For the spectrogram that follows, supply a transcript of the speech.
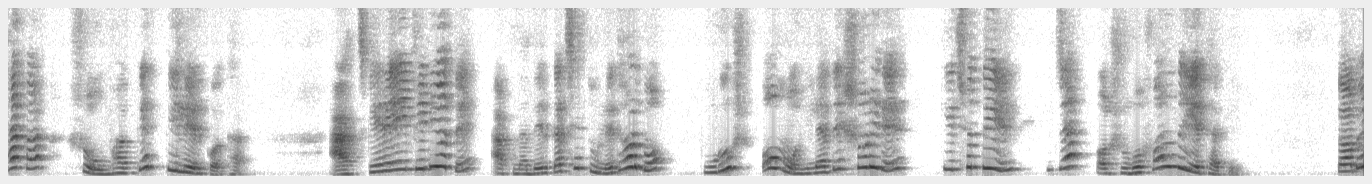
থাকা সৌভাগ্যের তিলের কথা। আজকের এই ভিডিওতে আপনাদের কাছে তুলে ধরব পুরুষ ও মহিলাদের শরীরের কিছু তিল যা অশুভ ফল দিয়ে থাকে। তবে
